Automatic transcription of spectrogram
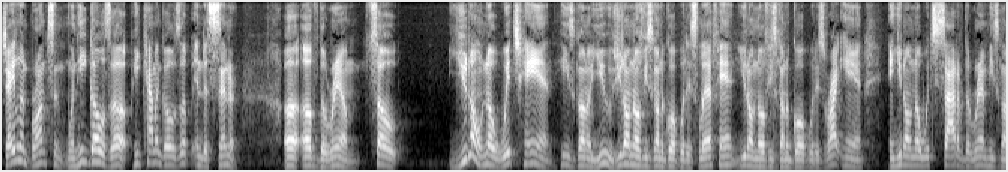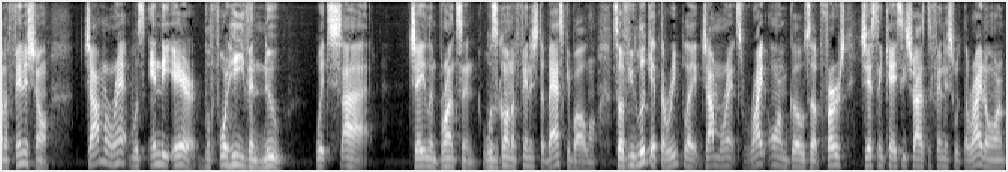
Jalen Brunson when he goes up, he kind of goes up in the center uh, of the rim, so you don't know which hand he's gonna use. You don't know if he's gonna go up with his left hand. You don't know if he's gonna go up with his right hand, and you don't know which side of the rim he's gonna finish on. Ja Morant was in the air before he even knew which side Jalen Brunson was going to finish the basketball on. So if you look at the replay, Ja Morant's right arm goes up first, just in case he tries to finish with the right arm,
